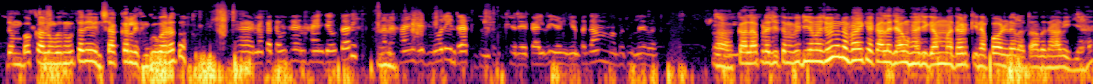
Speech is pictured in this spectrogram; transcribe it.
એકદમ બકાલું બધું ઉતારી આવીને શાક કરી લીધું. ગુવાર હતો? હા નકર તો હું હે જે ઉતારી અને હાઈન જ મોરીને રાખી ખેરે કાલ વૈયા ગયા તો ગામમાં બધું લેવા. હા કાલે આપણે જે તમે વિડીયોમાં જોયું ને ભાઈ કે કાલે જાવું હજી ગામમાં ધડકીના પડ લેવા તો આ બધા આવી ગયા હે.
